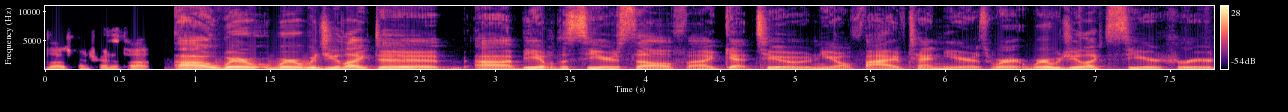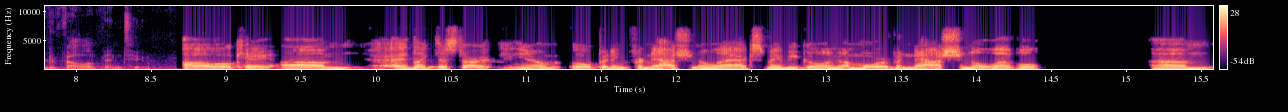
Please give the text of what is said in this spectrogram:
lost my train of thought. Uh, where where would you like to uh, be able to see yourself uh, get to in you know five, ten years? Where where would you like to see your career develop into? Oh, okay. Um, I'd like to start, you know, opening for national acts, maybe going on more of a national level. Um,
